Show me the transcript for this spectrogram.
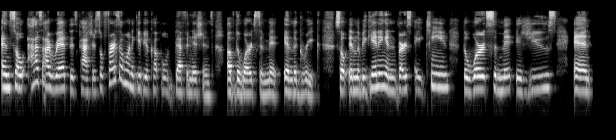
And so, as I read this passage, so first I want to give you a couple definitions of the word submit in the Greek. So, in the beginning, in verse 18, the word submit is used. And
